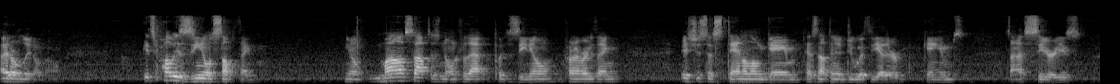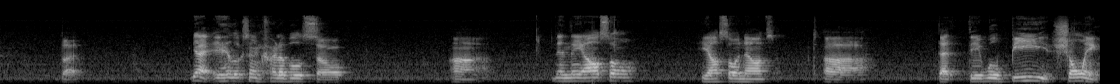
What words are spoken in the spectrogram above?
I don't really don't know. It's probably Xeno something. You know, Monolith Soft is known for that. Put Xeno in front of everything. It's just a standalone game. It has nothing to do with the other games. It's not a series. But yeah, it looks incredible. So uh, then they also he also announced uh, that they will be showing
